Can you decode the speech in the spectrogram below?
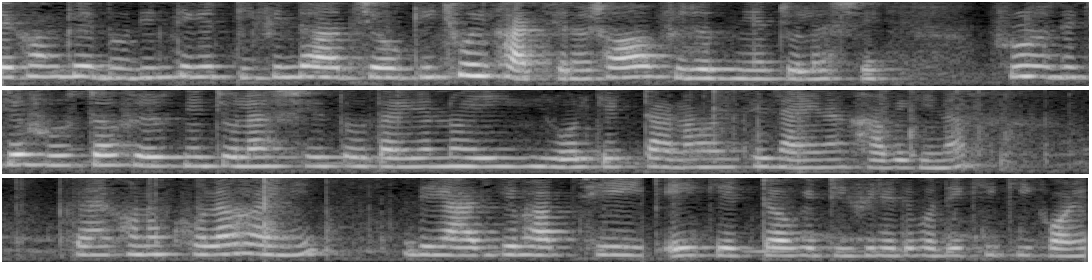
পেখমকে দুদিন থেকে টিফিন দেওয়া হচ্ছে, ও কিছুই খাচ্ছে না, সব ফেরত নিয়ে চলে আসছে। ফ্রুটস দিচ্ছে, ফ্রুটসটাও ফেরত নিয়ে চলে আসছে, তো তাই জন্য এই রোল কেকটা আনা হয়েছে, জানি না খাবে কিনা। তো এখনও খোলা হয়নি। দিয়ে আজকে ভাবছি এই কেকটা ওকে টিফিনে দেবো, দেখি কি করে।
